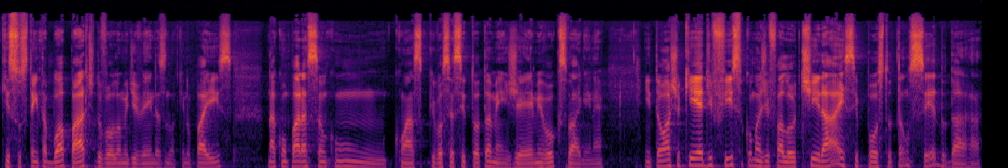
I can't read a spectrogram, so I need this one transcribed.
que sustenta boa parte do volume de vendas aqui no país, na comparação com, com as que você citou também, GM e Volkswagen. Né? Então acho que é difícil, como a gente falou, tirar esse posto tão cedo da,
